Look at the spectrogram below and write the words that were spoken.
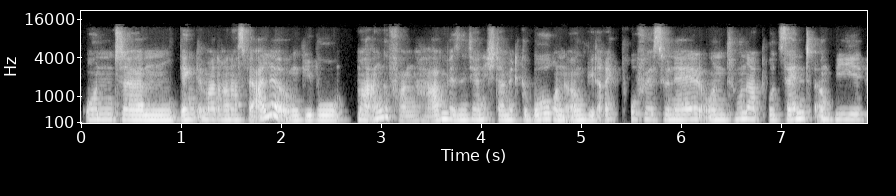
und ähm, denkt immer daran, dass wir alle irgendwie wo mal angefangen haben. Wir sind ja nicht damit geboren, irgendwie direkt professionell und 100 Prozent irgendwie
